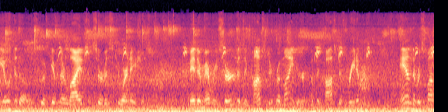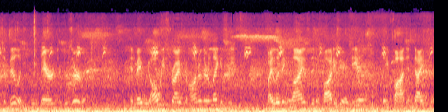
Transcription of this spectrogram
we owe to those who have given their lives in service to our nation. May their memory serve as a constant reminder of the cost of freedom and the responsibility we bear to preserve it. And may we always strive to honor their legacy by living lives that embody the ideals they fought and died for.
